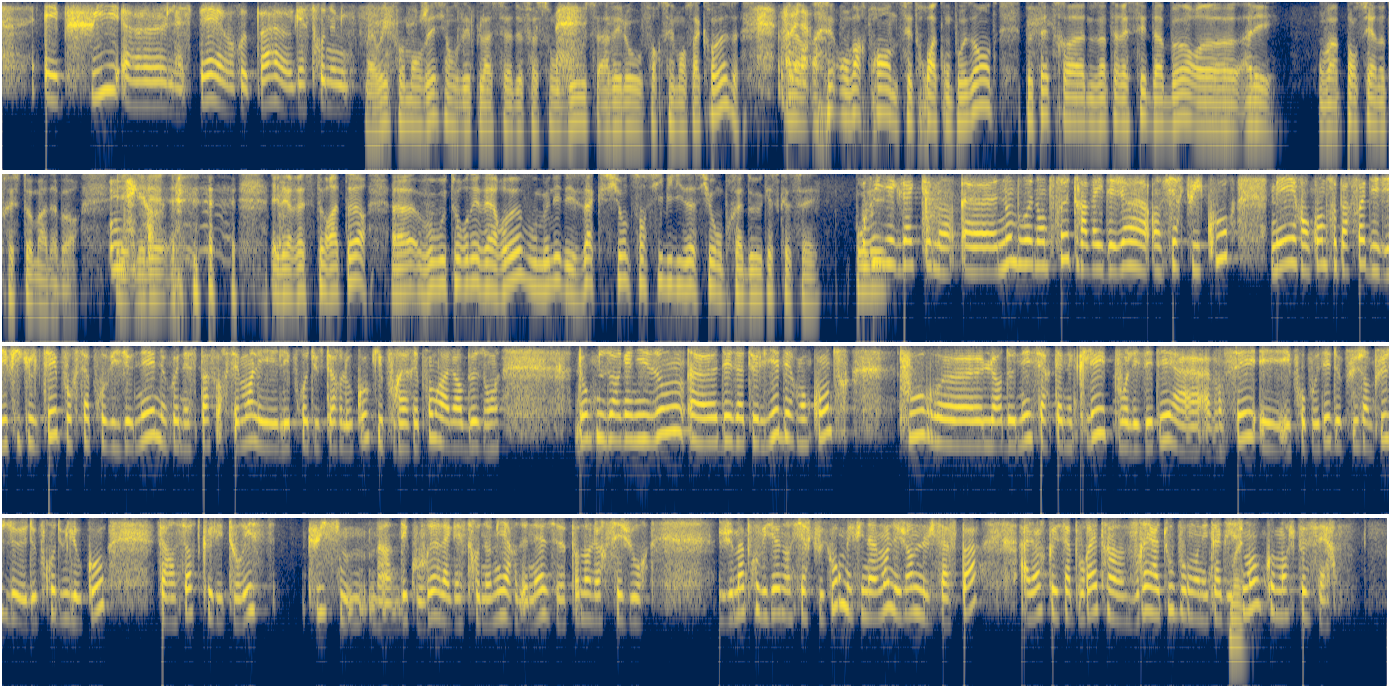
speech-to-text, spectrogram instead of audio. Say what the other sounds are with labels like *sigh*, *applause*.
et puis euh, l'aspect euh, repas euh, gastronomie. Bah oui, il faut manger si on se déplace de façon douce à vélo, forcément ça creuse. Alors, *laughs* on va reprendre ces trois composantes. Peut-être nous intéresser d'abord, allez, on va penser à notre estomac d'abord. Et, et, les, *laughs* et, les, restaurateurs, vous vous tournez vers eux, vous menez des actions de sensibilisation auprès d'eux. Qu'est-ce que c'est? Oui, exactement. Euh, nombre d'entre eux travaillent déjà en circuit court, mais rencontrent parfois des difficultés pour s'approvisionner, ne connaissent pas forcément les, les, producteurs locaux qui pourraient répondre à leurs besoins. Donc nous organisons euh, des ateliers, des rencontres pour euh, leur donner certaines clés pour les aider à avancer et, et proposer de plus en plus de, de, produits locaux, faire en sorte que les touristes puissent ben, découvrir la gastronomie ardennaise pendant leur séjour. Je m'approvisionne en circuit court, mais finalement les gens ne le savent pas, alors que ça pourrait être un vrai atout pour mon établissement. Comment je peux faire?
